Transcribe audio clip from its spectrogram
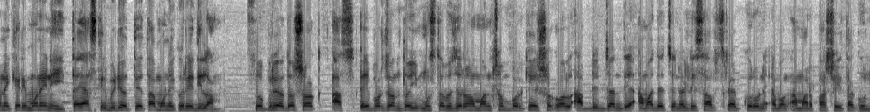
অনেকেরই মনে নেই, তাই আজকের ভিডিওতে তা মনে করিয়ে দিলাম। সুপ্রিয় দর্শক, আজ এই পর্যন্তই। মুস্তাফিজুর রহমান সম্পর্কে সকল আপডেট জানতে আমাদের চ্যানেলটি সাবস্ক্রাইব করুন এবং আমার পাশেই থাকুন।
